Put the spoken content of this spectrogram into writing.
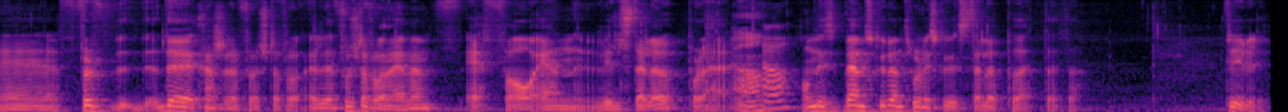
Eh, för det är kanske den första frågan. Eller den första frågan är vem FAN vill ställa upp på det här? Ja. Om ni, vem, skulle, vem tror ni skulle ställa upp på detta? detta? Frivilligt?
